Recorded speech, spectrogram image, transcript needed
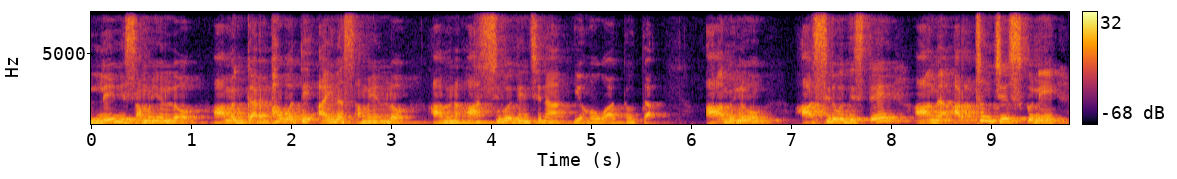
లేని సమయంలో ఆమె గర్భవతి అయిన సమయంలో ఆమెను ఆశీర్వదించిన యహోవా దూత. ఆమెను ఆశీర్వదిస్తే ఆమె అర్థం చేసుకుని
